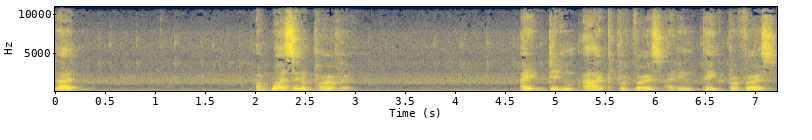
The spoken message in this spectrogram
That i wasn't a pervert. I didn't act perverse. I didn't think perverse.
